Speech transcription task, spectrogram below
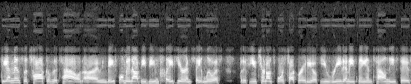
Stanton is the talk of the town. Uh, I mean, baseball may not be being played here in St. Louis, but if you turn on sports talk radio, if you read anything in town these days,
